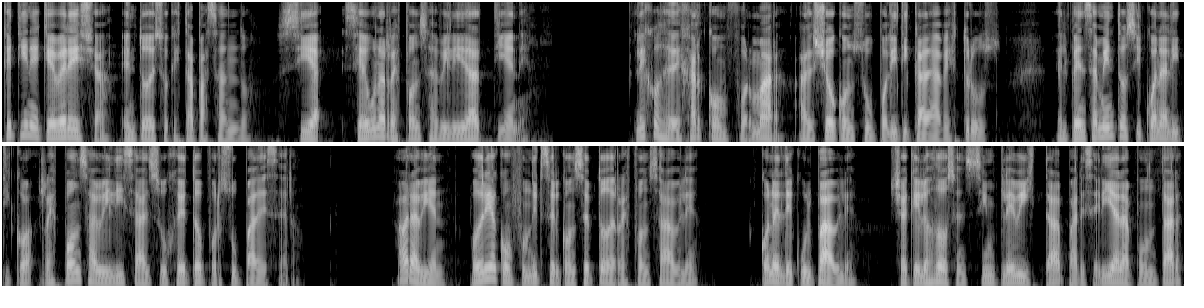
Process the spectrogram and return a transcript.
qué tiene que ver ella en todo eso que está pasando, si, si alguna responsabilidad tiene lejos de dejar conformar al yo con su política de avestruz, el pensamiento psicoanalítico responsabiliza al sujeto por su padecer. Ahora bien, podría confundirse el concepto de responsable con el de culpable, ya que los dos en simple vista parecerían apuntar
